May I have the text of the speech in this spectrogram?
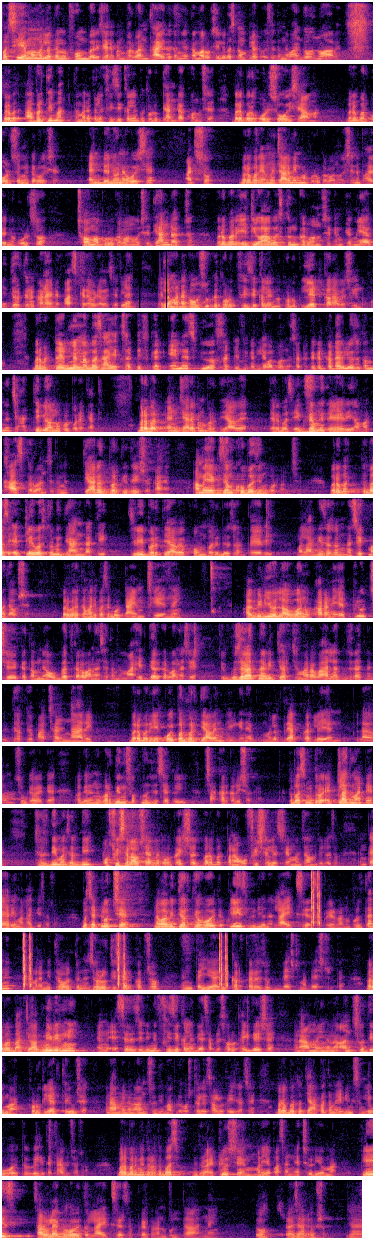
પછી એમાં મતલબ તમે ફોર્મ ભરે. જ્યારે પણ ભરવાનું થાય, તો તમે તમારું સિલેબસ કમ્પ્લીટ હોય, તો તમને વાંધો ન આવે. બરાબર? આ ભરતીમાં તમારે પહેલાં ફિઝિકલને પણ થોડુંક ધ્યાન રાખવાનું છે. બરાબર? હોળસો હોય છે આમાં. બરાબર? હોળસો મીટર હોય છે. એન્ડ બહેનોને હોય છે આઠસો. બરાબર? એમને ચાર મિનિટમાં પૂરું કરવાનું હોય છે. અને ભાઈઓને હોળસો છમાં પૂરું કરવાનું હોય છે. ધ્યાન રાખજો. બરાબર? એટલું આ વસ્તુનું કરવાનું છે. કેમ કે મેં આ વિદ્યાર્થીઓને ઘણાને પાસ કરાવડાવે છે. એટલે એટલા માટે કહું છું કે થોડુંક ફિઝિકલ એનું થોડુંક લેટ કરાવે છે એ લોકો. બરાબર? ટ્રેડમેનમાં બસ આ એક certificate NS QF certificate level વનનું certificate કઢાવી લો છો. તમને જ્યાંથી બી અનુકૂળ પડે ત્યાંથી. બરાબર? એન્ડ જ્યારે પણ ભરતી આવે, ત્યારે બસ એક્ઝામની તૈયારી આમાં ખાસ કરવાની છે તમે. ત્યારે જ ભરતી થઈ શકાય. આમાં એક્ઝામ ખૂબ જ ઇમ્પોર્ટન્ટ છે. બરાબર? તો બસ એટલી વસ્તુનું ધ્યાન રાખી, જેવી ભરતી આવે ફોર્મ ભરી દેજો અને તૈયારીમાં લાગી જશો નજીકમાં જ આવશે. બરાબર? તમારી પાસે બહુ ટાઈમ છે નહીં. આ વીડિયો લાવવાનું કારણ એટલું જ છે કે તમને અવગત કરવાના છે, તમને માહિતગાર કરવાના છે કે ગુજરાતના વિદ્યાર્થીઓ, મારા વહાલા ગુજરાતના વિદ્યાર્થીઓ પાછળ ના રહે. બરાબર? એ કોઈ પણ ભરતી આવે ને એને મતલબ ગ્રેપ કરી લે એને શું કહેવાય કે અગર એનું વર્ધીનું સપનું જે છે તો એ સાકાર કરી શકે. તો બસ મિત્રો, એટલા જ માટે જલ્દીમાં જલ્દી ઓફિશિયલ આવશે એટલે તો હું કહીશ જ, બરાબર? પણ આ ઓફિશિયલ છે, એમાં સમજી લેજો. અને તૈયારીમાં લાગી જજો. બસ એટલું જ છે. નવા વિદ્યાર્થીઓ હોય તો પ્લીઝ વિડીયોને લાઇક શેર કરવાનું ભૂલતા નહીં. તમારા મિત્રો વર્તુને જરૂરથી શેર કરજો એની તૈયારી કરતા રહેજો બેસ્ટમાં બેસ્ટ રીતે. બરાબર? બાકી અગ્નિવીરની અને એસએસજીડીની ફિઝિકલની બેસ આપણી શરૂ થઈ ગઈ છે અને આ મહિનાના અંત સુધીમાં થોડુંક લેટ થયું છે અને આ મહિનાના અંત સુધીમાં આપણી હોસ્ટેલે ચાલુ થઈ જશે. બરાબર? તો ત્યાં પણ તમે એડમિશન લેવું હોય તો વહેલી તકે આવી જશો બરાબર મિત્રો? તો બસ મિત્રો એટલું જ છે. મળીએ પાછા નેક્સ્ટ વિડીયોમાં. પ્લીઝ સારું લાગ્યું હોય તો લાઇક શેર સબસ્ક્રાઈબ કરવાનું ભૂલતા નહીં. તો રજા લઉં છું. જય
